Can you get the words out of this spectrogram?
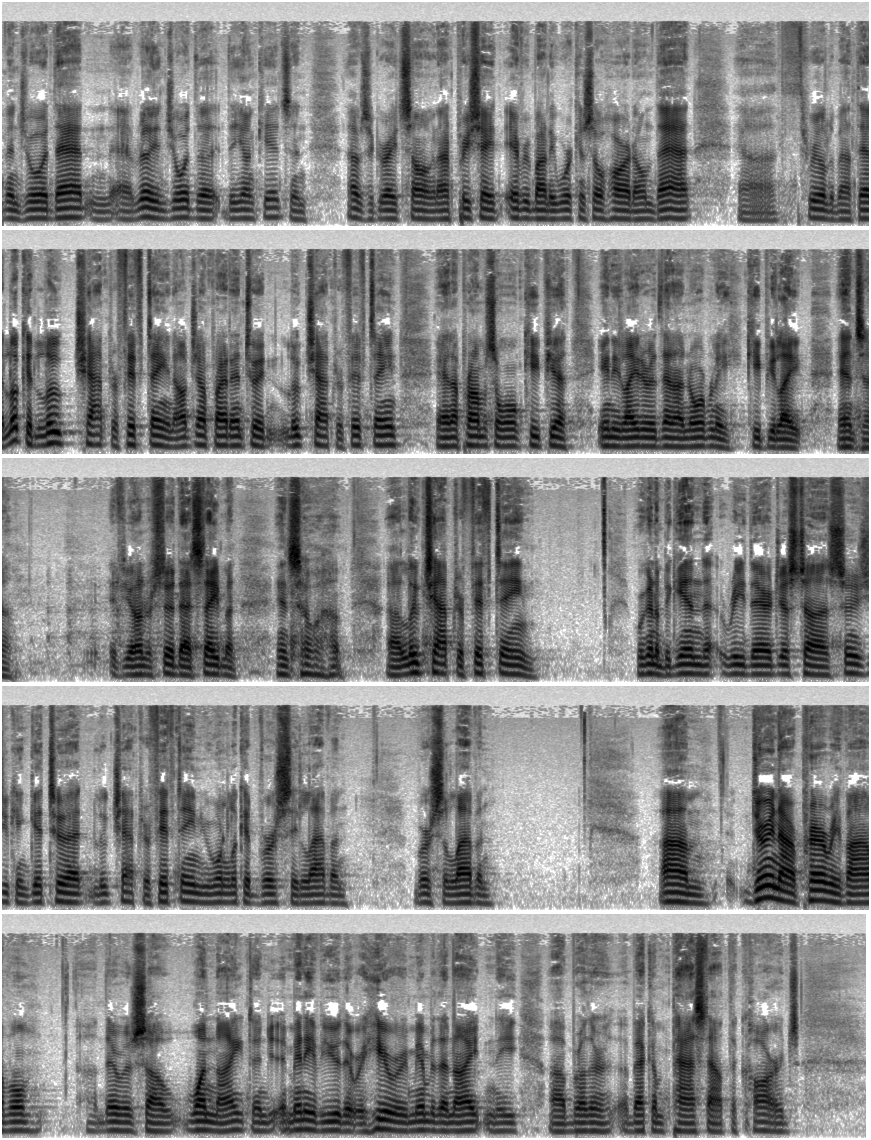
I've enjoyed that and I really enjoyed the, the young kids. And that was a great song. And I appreciate everybody working so hard on that. Uh, thrilled about that. Look at Luke chapter 15. I'll jump right into it. Luke chapter 15. And I promise I won't keep you any later than I normally keep you late. And so, if you understood that statement. And so, uh, uh, Luke chapter 15. We're going to begin to read there just uh, as soon as you can get to it. Luke chapter 15, you want to look at verse 11. Verse 11. Um, during our prayer revival, uh, there was uh, one night, and, many of you that were here remember the night, and the uh, brother Beckham passed out the cards.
